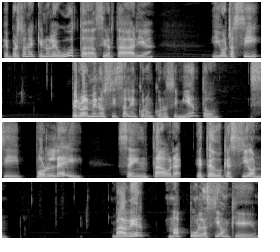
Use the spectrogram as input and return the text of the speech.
Hay personas que no les gusta cierta área y otras sí, pero al menos sí salen con un conocimiento. Si por ley se instaura esta educación, va a haber más población que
